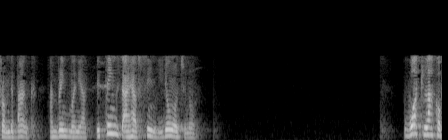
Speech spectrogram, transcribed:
from the bank and bring money out. The things I have seen, you don't want to know. What lack of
